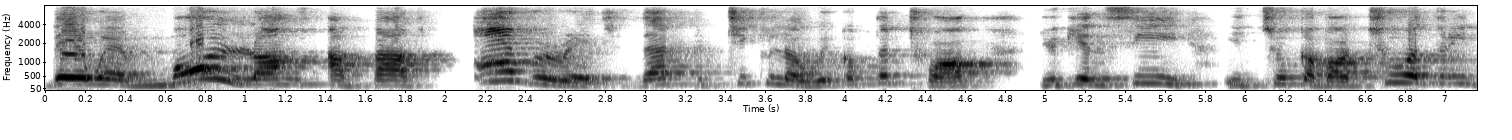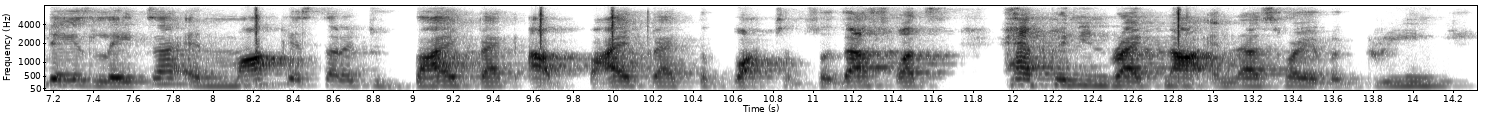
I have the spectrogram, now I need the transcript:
there were more longs above average that particular week of the 12th, you can see it took about two or three days later and markets started to buy back up, buy back the bottom. So that's what's happening right now, and that's why we have a green,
